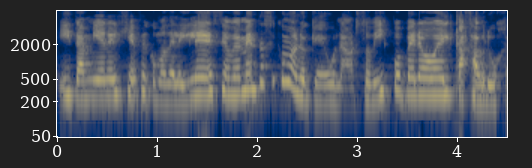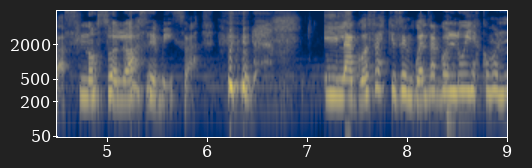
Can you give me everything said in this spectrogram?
y también el jefe como de la iglesia, obviamente así como lo que es un arzobispo, pero él caza brujas, no solo hace misa. Y la cosa es que se encuentra con Lu y es como, no,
